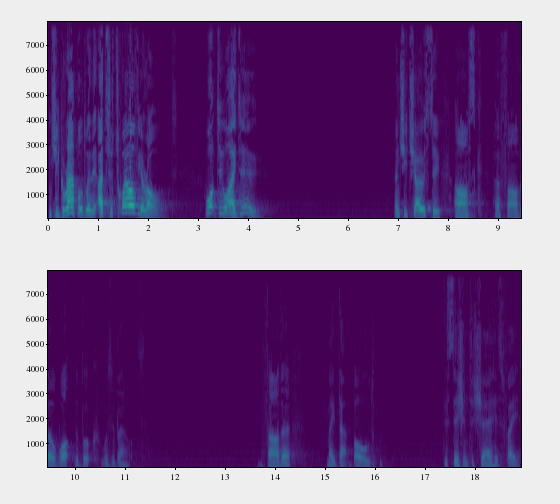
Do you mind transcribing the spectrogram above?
And she grappled with it. As a 12 year old, what do I do? And she chose to ask her father what the book was about. The father made that bold decision to share his faith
